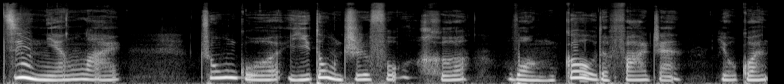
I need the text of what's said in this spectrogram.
近年来中国移动支付和网购的发展有关。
